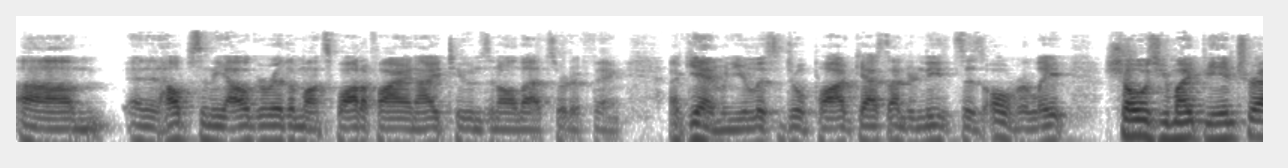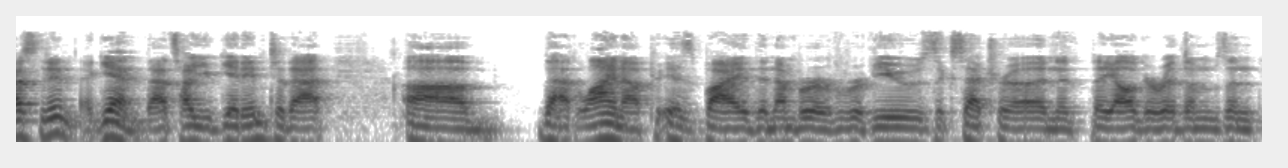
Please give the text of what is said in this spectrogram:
Um, and it helps in the algorithm on Spotify and iTunes and all that sort of thing. Again, when you listen to a podcast, underneath it says, "Oh, relate shows you might be interested in." Again, that's how you get into that um, that lineup is by the number of reviews, etc., and the, the algorithms and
